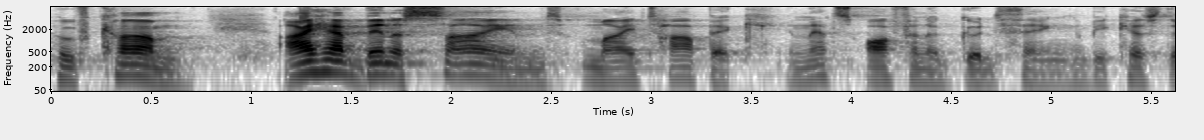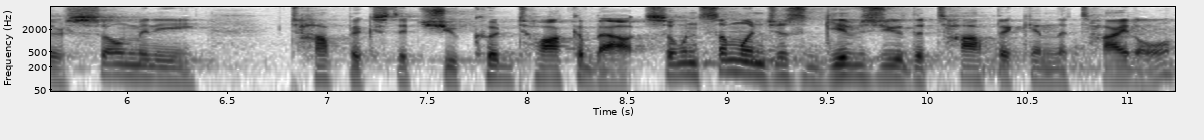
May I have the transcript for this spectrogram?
who've come. I have been assigned my topic, and that's often a good thing because there's so many topics that you could talk about. So when someone just gives you the topic and the title,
